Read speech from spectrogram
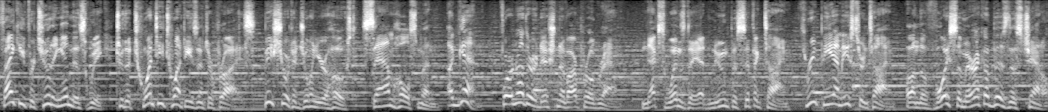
Thank you for tuning in this week to the 2020s Enterprise. Be sure to join your host, Sam Holcman, again for another edition of our program next Wednesday at noon Pacific Time, 3 p.m. Eastern Time on the Voice America Business Channel.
